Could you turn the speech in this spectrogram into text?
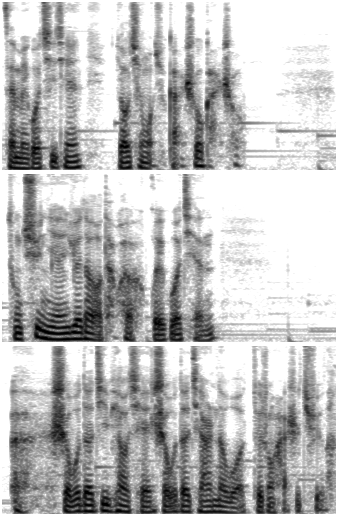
在美国期间邀请我去感受感受。从去年约到了他快回国前，呃，舍不得机票钱，舍不得家人的我，最终还是去了。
